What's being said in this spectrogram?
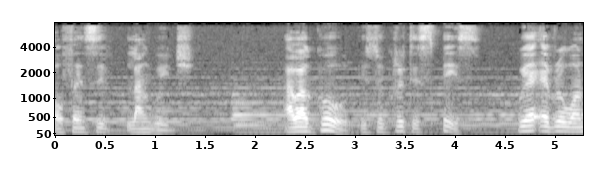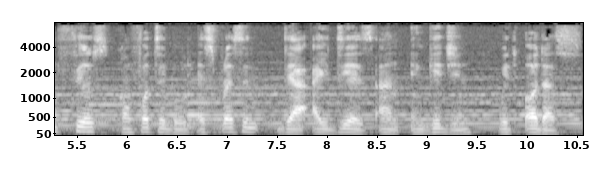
offensive language. Our goal is to create a space where everyone feels comfortable expressing their ideas and engaging with others.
